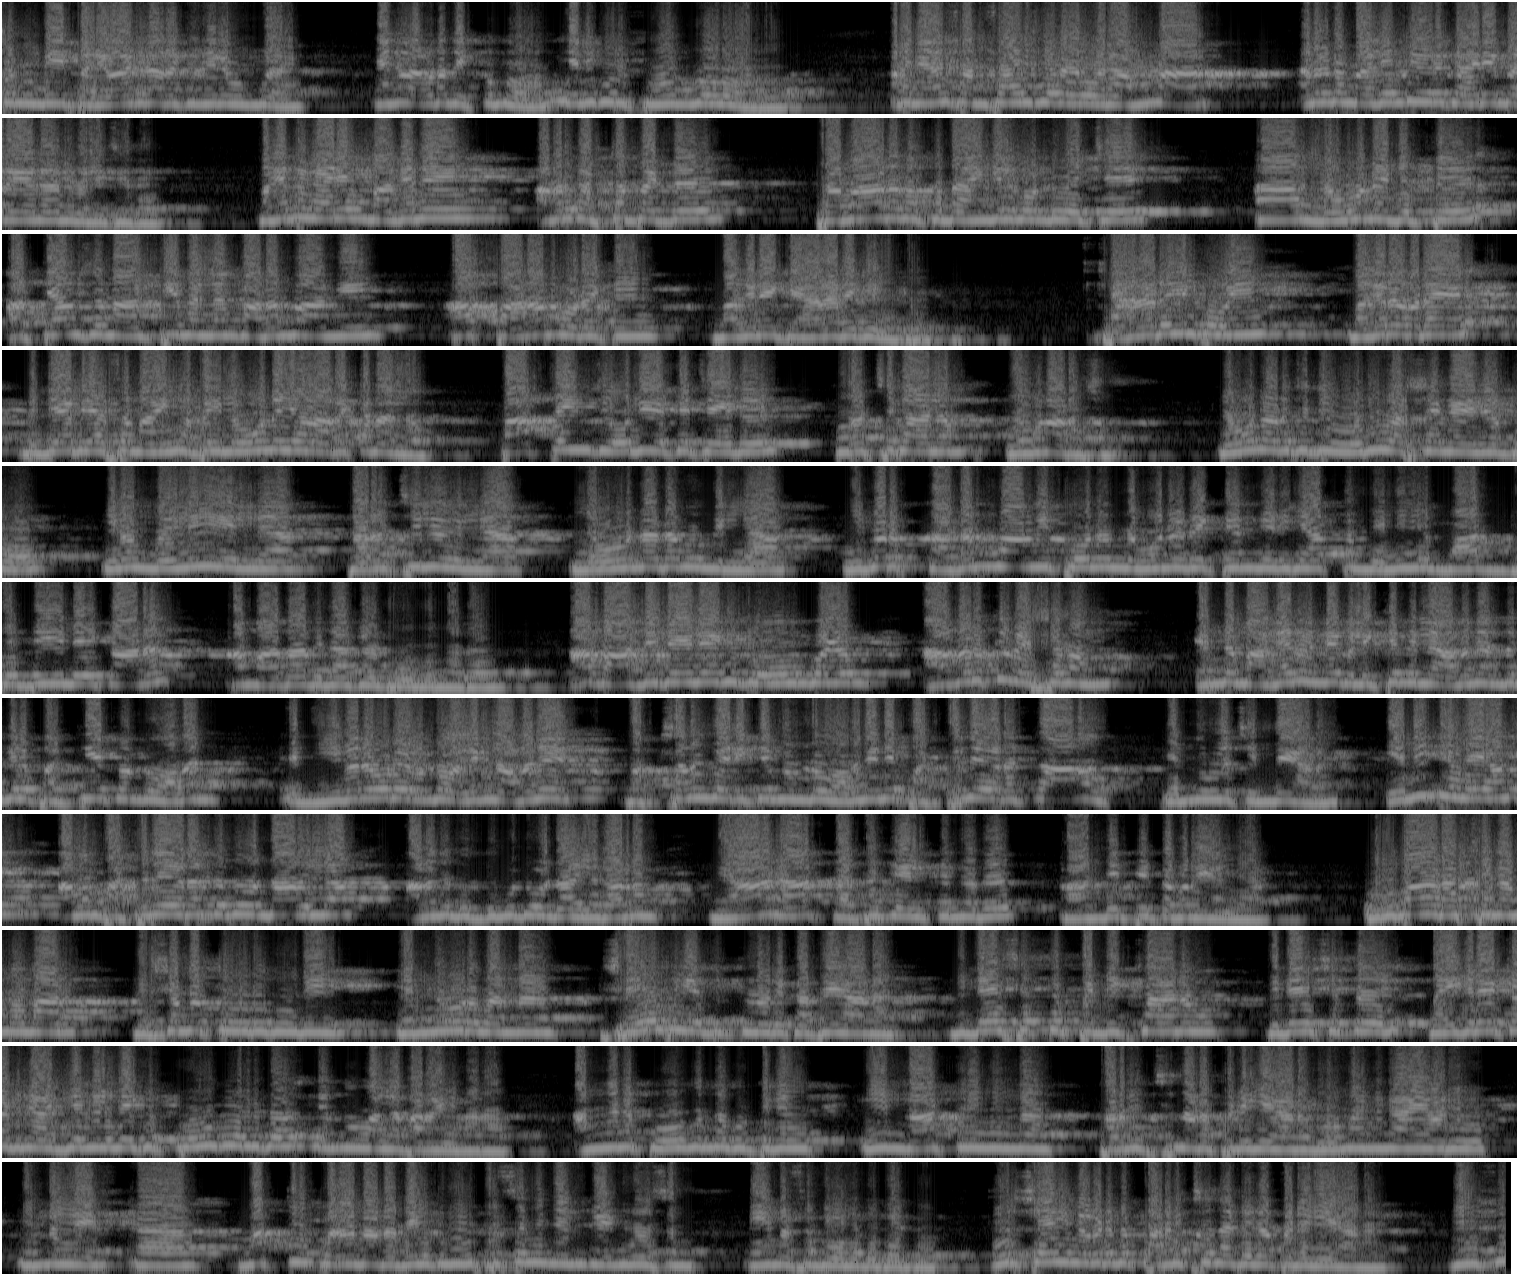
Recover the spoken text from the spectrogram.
വർഷം മുമ്പ് ഈ പരിപാടി നടക്കുന്നതിന് മുമ്പ് ഞങ്ങൾ അവിടെ നിൽക്കുമ്പോൾ എനിക്കൊരു ഫോൺ കോൾ വന്നു. അപ്പൊ ഞാൻ സംസാരിച്ചത് ഒരു അമ്മ അവരുടെ മകന്റെ ഒരു കാര്യം പറയാനാണ് വിളിച്ചത്. മകന്റെ കാര്യം മകനെ അവർ കഷ്ടപ്പെട്ട് പ്രമാണമൊക്കെ ബാങ്കിൽ കൊണ്ടുവച്ച് ആ ലോൺ എടുത്ത് അത്യാവശ്യം നാട്യമെല്ലാം കടം വാങ്ങി ആ പണം മുടക്കി മകനെ കാനഡയ്ക്ക് വിട്ടു. കാനഡയിൽ പോയി മകൻ അവിടെ വിദ്യാഭ്യാസമായി. അപ്പൊ ഈ ലോൺ ഇയാൾ അടയ്ക്കണമല്ലോ. പാർട്ട് ടൈം ജോലിയൊക്കെ ചെയ്ത് കുറച്ചു കാലം ലോൺ അടച്ചു. ലോൺ അടച്ചിട്ട് ഒരു വർഷം കഴിഞ്ഞപ്പോ ഇവൻ വെളിയില്ല പറച്ചിലും ഇല്ല ലോൺ അടവുമില്ല ഇവർ കടം വാങ്ങിപ്പോലും ലോൺ അടയ്ക്കാൻ കഴിയാത്ത വലിയ ബാധ്യതയിലേക്കാണ് ആ മാതാപിതാക്കൾ പോകുന്നത്. ആ ബാധ്യതയിലേക്ക് പോകുമ്പോഴും അവർക്ക് വിഷമം എന്റെ മകൻ എന്നെ വിളിക്കുന്നില്ല അവൻ എന്തെങ്കിലും പറ്റിയിട്ടുണ്ടോ? അവൻ ജീവനോടെ ഉണ്ടോ? അല്ലെങ്കിൽ അവനെ ഭക്ഷണം കഴിക്കുന്നുണ്ടോ? അവൻ ഇനി പട്ടിണി കിടക്കാണോ എന്നുള്ള ചിന്തയാണ്. എനിക്കറിയാം അവൻ പട്ടിണി കിടക്കുന്നതും ഉണ്ടാവില്ല അവന് ബുദ്ധിമുട്ടും ഉണ്ടാവില്ല. കാരണം ഞാൻ ആ കഥ കേൾക്കുന്നത് ആദ്യത്തെ തവണയല്ല. ഒരുപാട് അച്ഛനമ്മമാർ വിഷമത്തോടുകൂടി എന്നോട് വന്ന് ഷെയർ ചെയ്തിട്ടുള്ള ഒരു കഥയാണ്. വിദേശത്ത് പഠിക്കാനോ വിദേശത്ത് മൈഗ്രേറ്റഡ് രാജ്യങ്ങളിലേക്ക് പോകരുത് എന്നോ അല്ല പറയുന്നത്. അങ്ങനെ പോകുന്ന കുട്ടികൾ ഈ നാട്ടിൽ നിന്ന് പറിച്ചു നടപ്പെടുകയാണ്. ബഹുമാനായ ഒരു M L A Mathew Puzhanad അദ്ദേഹത്തിന് ഒരു പ്രസംഗം ഞാൻ കഴിഞ്ഞ ദിവസം നിയമസഭയിൽ ഇത് കേട്ടു. തീർച്ചയായും അവിടുന്ന് പറിച്ചു നടുകപ്പെടുകയാണ്.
